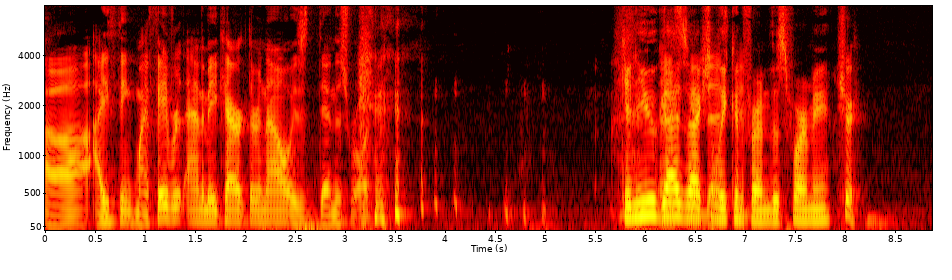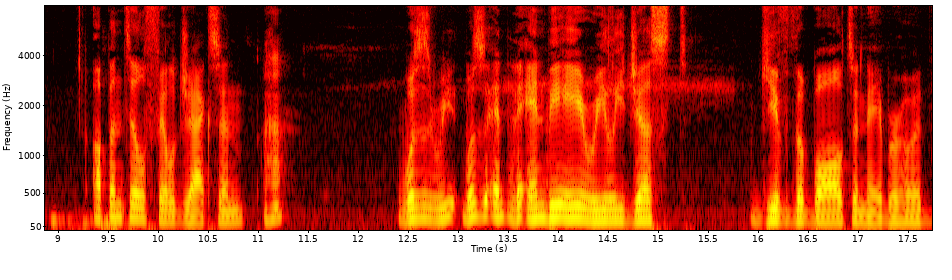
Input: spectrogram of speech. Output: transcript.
uh, I think my favorite anime character now is Dennis Rodman. Can you guys good, actually that's good. confirm this for me? Sure. Up until Phil Jackson, Uh huh. was re- was the NBA really just give the ball to neighborhood?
